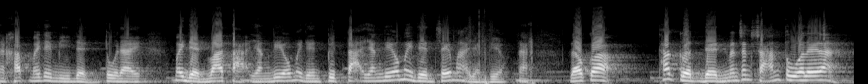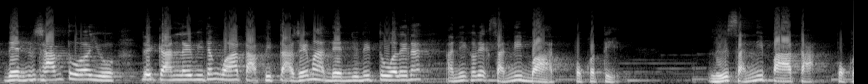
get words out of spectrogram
นะครับไม่ได้มีเด่นตัวใด ไม่เด่นวาตะอย่างเดียว ไม่เด่นปิตตะอย่างเดียว ไม่เด่นเสมาอย่างเดียวนะแล้วก็ ถ้าเกิดเด่นมันทั้งสามตัวเลยล่ะ เด่นสามตัวอยู่ ด้วยกันเลยมีทั้งวาตะปิตตะเสมาเด่นอยู่ในตัวเลยนะ อันนี้เขาเรียกสันนิบาตปกติ หรือสันนิปาตะปก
